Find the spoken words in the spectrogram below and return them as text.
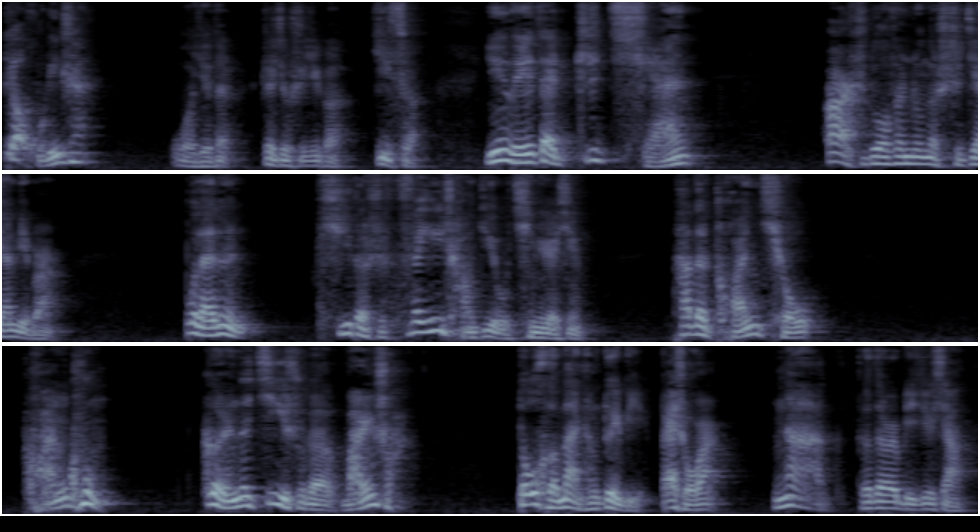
调虎离山。我觉得这就是一个计策，因为在之前二十多分钟的时间里边，布莱顿踢的是非常具有侵略性，他的传球、传控、个人的技术的玩耍，都和曼城对比掰手腕。那德德尔比就想，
